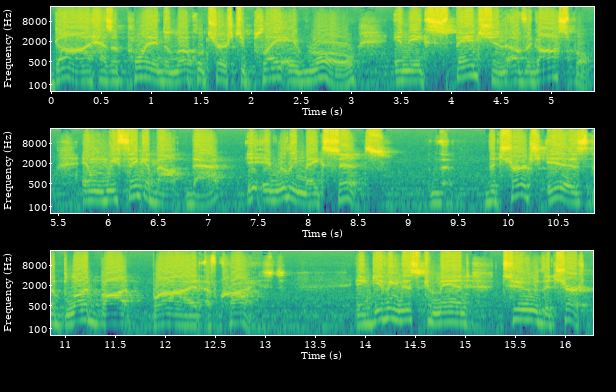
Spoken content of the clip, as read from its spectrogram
God has appointed the local church to play a role in the expansion of the gospel. And when we think about that, it, it really makes sense. The, the church is the blood-bought bride of Christ. In giving this command to the church,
